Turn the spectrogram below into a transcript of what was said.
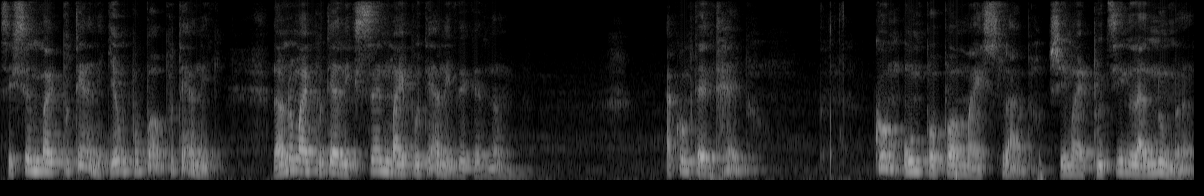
și sunt mai puternic, e un popor puternic. Dar nu mai puternic, sunt mai puternic decât noi. Acum te întreb, cum un popor mai slab și mai puțin la număr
